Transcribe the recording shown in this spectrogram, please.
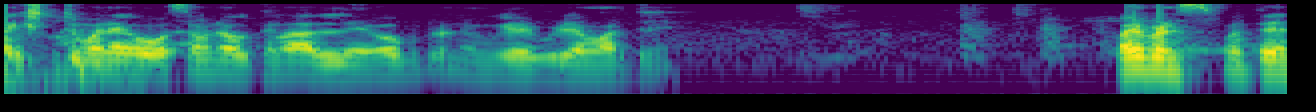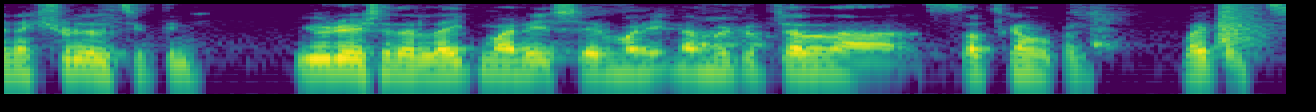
ನೆಕ್ಸ್ಟ್ ಮನೆಗೆ ಹೊಸ ಮನೆಗೆ ಹೋಗ್ತೀನಿ. ಅಲ್ಲಿ ಹೋಗ್ಬಿಟ್ಟು ನಿಮಗೆ ವಿಡಿಯೋ ಮಾಡ್ತೀನಿ. ಬಾಯ್ ಫ್ರೆಂಡ್ಸ್ ಮತ್ತೆ ನೆಕ್ಸ್ಟ್ ವಿಡಿಯೋದಲ್ಲಿ ಸಿಗ್ತೀನಿ. ವಿಡಿಯೋ ಇಷ್ಟ ಲೈಕ್ ಮಾಡಿ ಶೇರ್ ಮಾಡಿ, ನಮ್ಮ ಯೂಟ್ಯೂಬ್ ಚಾನಲ್ನ ಸಬ್ಸ್ಕ್ರೈಬ್ ಮಾಡ್ಕೊಳ್ಳಿ. ಬಾಯ್ ಫ್ರೆಂಡ್ಸ್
